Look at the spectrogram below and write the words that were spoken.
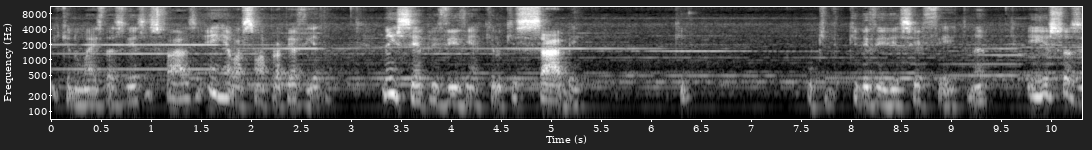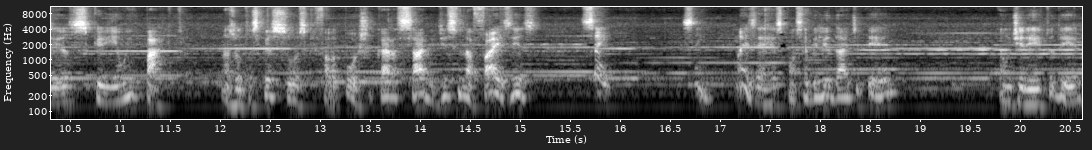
e que no mais das vezes fazem, em relação à própria vida. Nem sempre vivem aquilo que sabem que, o que, que deveria ser feito. Né? E isso às vezes cria um impacto nas outras pessoas que falam, poxa, o cara sabe disso e ainda faz isso. Sim, sim, mas é responsabilidade dele, é um direito dele.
